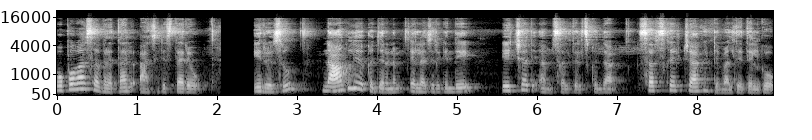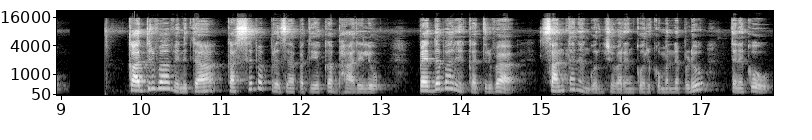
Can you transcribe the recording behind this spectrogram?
ఉపవాస వ్రతాలు ఆచరిస్తారు. ఈరోజు నాగుల యొక్క జననం ఎలా జరిగింది? ఇత్యాది అంశాలు తెలుసుకుందాం. సబ్స్క్రైబ్ చాగంటి మల్తే తెలుగు. కద్రువ వినిత కశ్యప ప్రజాపతి యొక్క భార్యలు. పెద్ద భార్య కద్రువ సంతానం గురించి వరం కోరుకోమన్నప్పుడు తనకు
